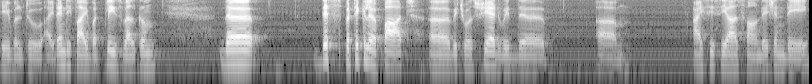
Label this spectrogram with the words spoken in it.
be able to identify, but please welcome. The, this particular part, uh, which was shared with the um, ICCR's Foundation Day,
